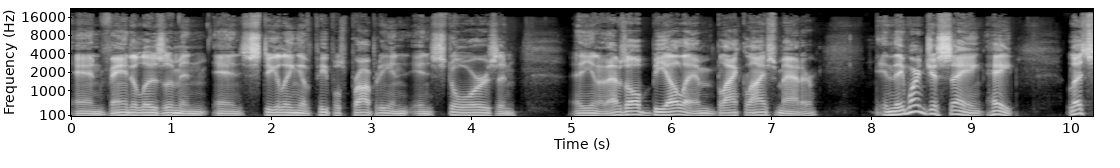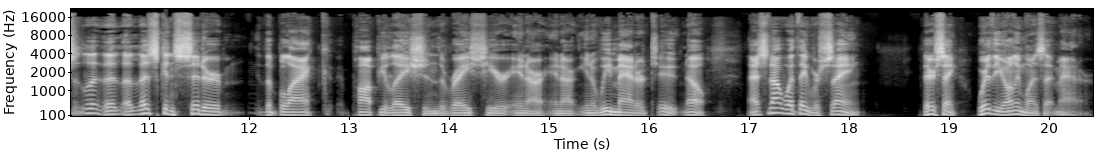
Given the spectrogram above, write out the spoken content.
and vandalism and, and stealing of people's property in, in stores. And, Uh, you know, that was all BLM, Black Lives Matter. And they weren't just saying, hey, let's, let, let's consider the black population, the race here in our, in our, you know, we matter too. No, that's not what they were saying. They're saying we're the only ones that matter.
